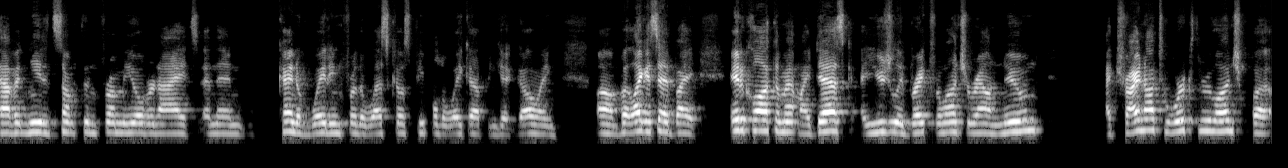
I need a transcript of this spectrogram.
haven't needed something from me overnight, and then kind of waiting for the West Coast people to wake up and get going. Um, but like I said, by eight o'clock, I'm at my desk. I usually break for lunch around noon. I try not to work through lunch, but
